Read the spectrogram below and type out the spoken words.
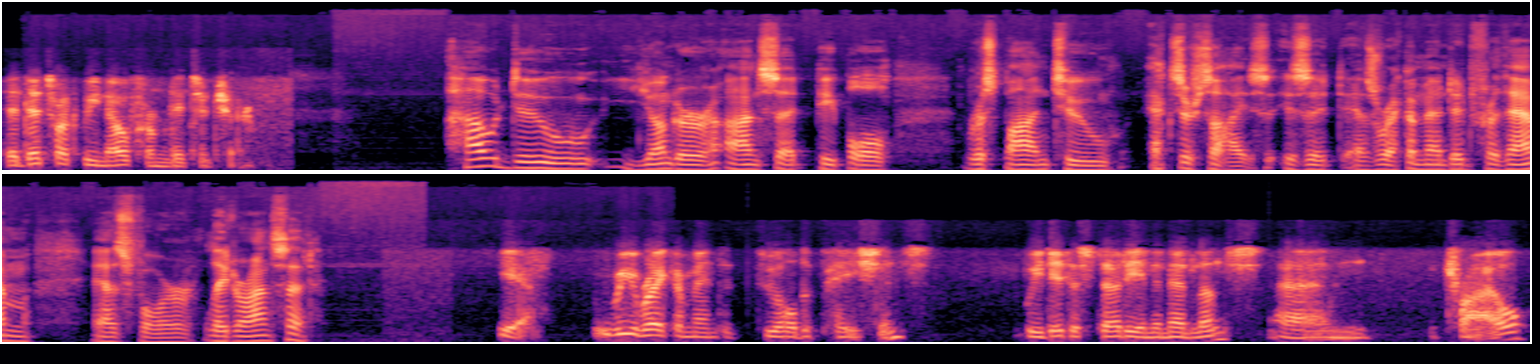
That's what we know from literature. How do younger onset people respond to exercise? Is it as recommended for them as for later onset? Yeah, we recommend it to all the patients. We did a study in the Netherlands, um, trial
